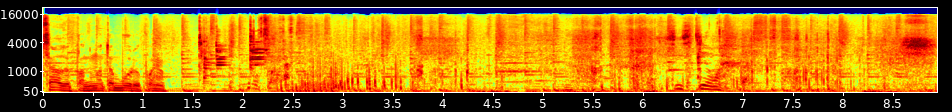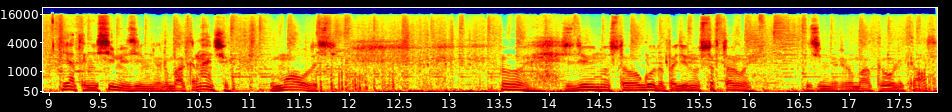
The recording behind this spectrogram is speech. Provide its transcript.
Сразу под мотобуры, понял? Система. Я-то не сильно зимний рыбак. Раньше, в молодости. Ой, с 90-го года по 92-й зимней рыбалкой увлекался.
